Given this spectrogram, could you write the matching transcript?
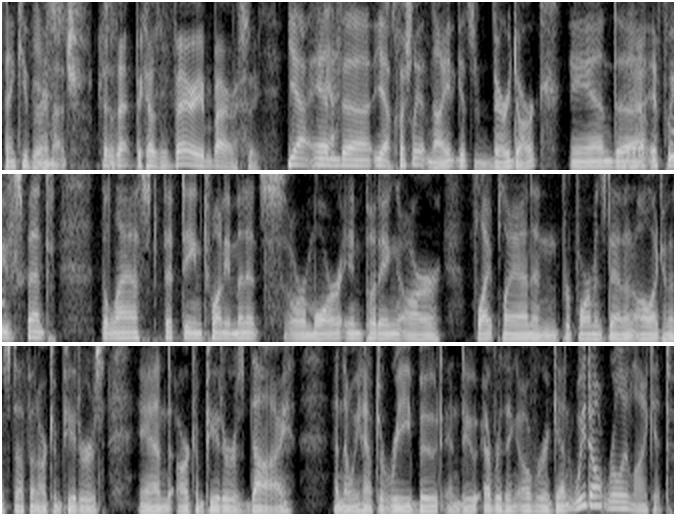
Thank you very much. Because So- that becomes very embarrassing. Yeah, and Yes. uh, yeah, especially at night, it gets very dark. And uh, Yeah. if we've spent the last 15, 20 minutes or more inputting our flight plan and performance data and all that kind of stuff in our computers, and our computers die, and then we have to reboot and do everything over again, we don't really like it.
